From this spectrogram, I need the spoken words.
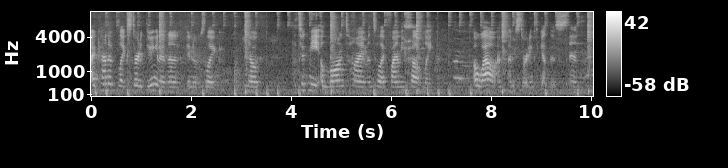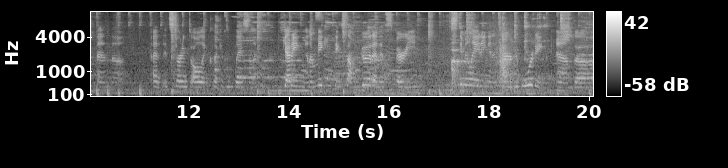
I kind of like started doing it, and, and it was like, you know, it took me a long time until I finally felt like, oh wow, I'm, I'm starting to get this, and and uh, and it's starting to all like click into place, and I'm getting and I'm making things sound good, and it's very stimulating and it's very rewarding, and uh,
